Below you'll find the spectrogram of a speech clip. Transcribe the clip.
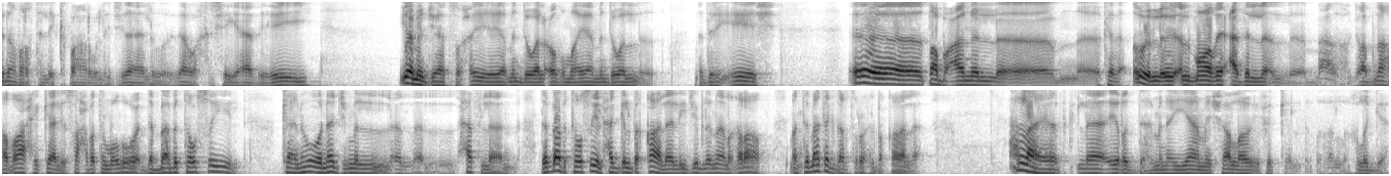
نظرة الإكبار والإجلال وذا وآخر شيء هذه. هي يا من جهات صحية يا من دول عظمى يا من دول مدري إيش. آه، طبعا آه، كذا. المواضيع عاد قربناها ضاحكة لصاحبة الموضوع دباب التوصيل. كان هو نجم الحفلة. دباب التوصيل حق البقالة اللي يجيب لنا الأغراض. ما أنت ما تقدر تروح البقالة. الله لا يردها من أيام إن شاء الله ويفك الغلقه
